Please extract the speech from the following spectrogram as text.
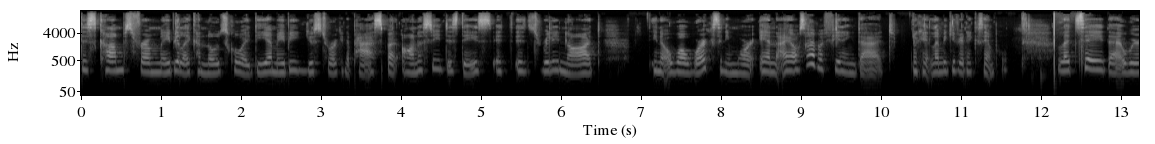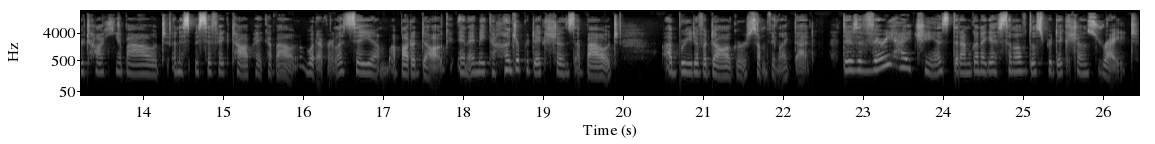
this comes from maybe like an old school idea, maybe used to work in the past, but honestly, these days it, it's really not, you know, what works anymore. And I also have a feeling that Okay, let me give you an example. Let's say that we're talking about a specific topic about whatever. Let's say um, about a dog, and I make a hundred predictions about a breed of a dog or something like that there's a very high chance that I'm going to get some of those predictions right,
